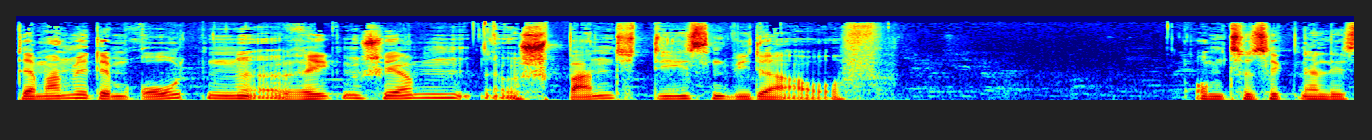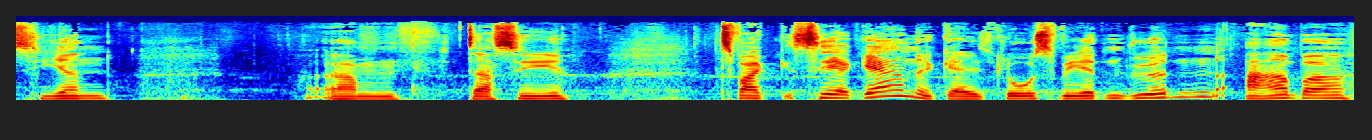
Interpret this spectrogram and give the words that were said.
Der Mann mit dem roten Regenschirm spannt diesen wieder auf, um zu signalisieren, ähm, dass sie zwar sehr gerne geldlos werden würden, aber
